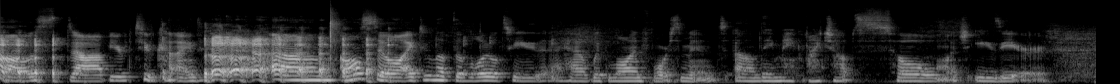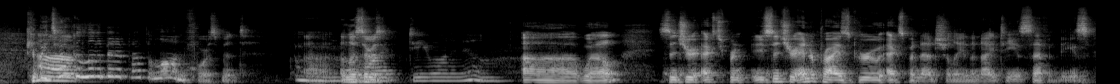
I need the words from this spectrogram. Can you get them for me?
Oh, stop. You're too kind. Um, also, I do love the loyalty that I have with law enforcement. Um, they make my job so much easier. Can we talk a little bit about the law enforcement? Uh, unless there was, What do you want to know? uh, well, since your exp- since your enterprise grew exponentially in the 1970s,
